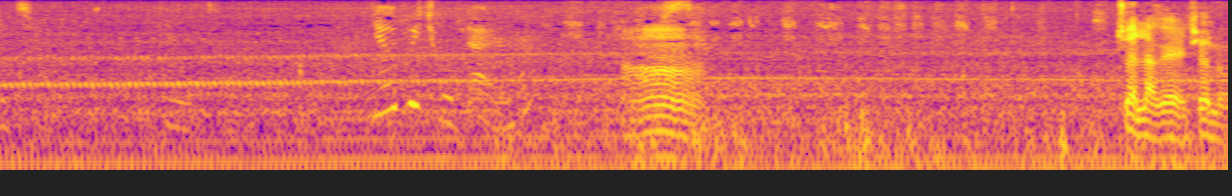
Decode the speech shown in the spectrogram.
अच्छा cute। ये भी छोटा है ना? हाँ। चला गया चलो।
